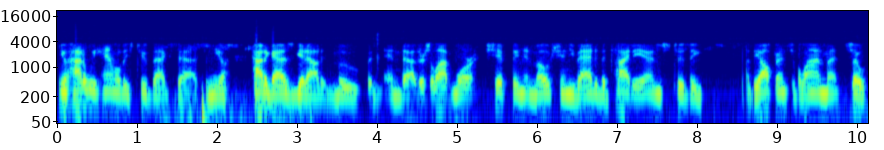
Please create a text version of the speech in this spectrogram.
you know, how do we handle these two back sets? And you know, how do guys get out and move? And, and uh, there's a lot more shifting and motion. You've added the tight ends to the the offensive alignment. So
